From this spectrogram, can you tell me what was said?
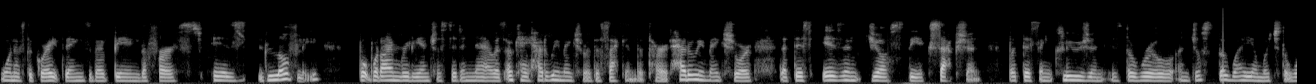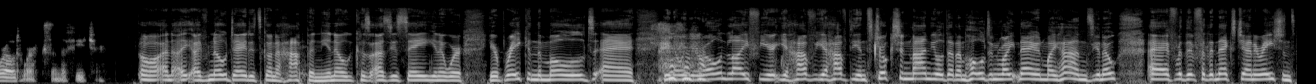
one of the great things about being the first is lovely. But what I'm really interested in now is okay, how do we make sure the second, the third, how do we make sure that this isn't just the exception, but this inclusion is the rule and just the way in which the world works in the future. Oh, and I, have no doubt it's going to happen. You know, because as you say, you know, we're you're breaking the mold. Uh, you know, in your own life, you you have you have the instruction manual that I'm holding right now in my hands. You know, uh, for the for the next generations.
